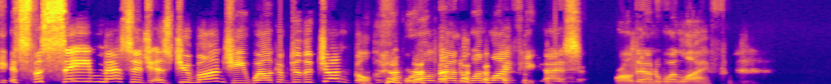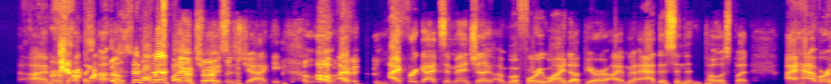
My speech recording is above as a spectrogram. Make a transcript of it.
It's the same message as Jumanji. Welcome to the jungle. We're all down to one life, you guys. We're all down to one life. I'm, Perfect. I'm flummoxed by your choices, Jackie. Oh, I, I forgot to mention uh, before we wind up here. I'm going to add this in, in post, but I have our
